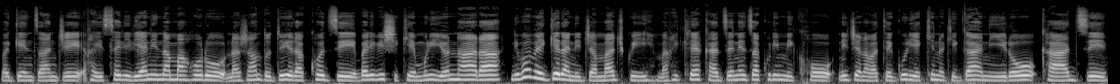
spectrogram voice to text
bagenzanje Hayisa Liliane n'amahoro na Jean Dodieu Irakoze bari bishikiye muri iyo ntara nibo begeranije amajwi Marie Claire ko kuri mikoro n'ijana bateguriye kino kiganiro kaze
